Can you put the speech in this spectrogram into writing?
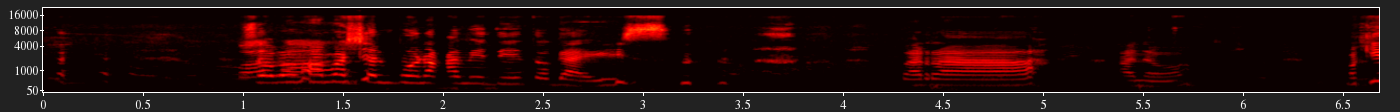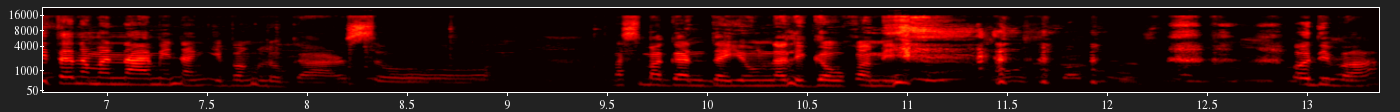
so, mamamasyal muna kami dito guys. Para, ano, makita naman namin ang ibang lugar. So, mas maganda yung naligaw kami. o, di ba?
